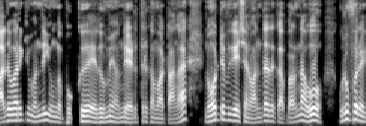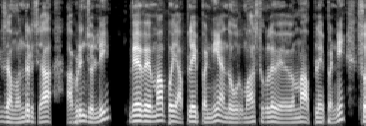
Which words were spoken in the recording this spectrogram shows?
அது வரைக்கும் வந்து இவங்க புக்கு எதுவுமே வந்து எடுத்திருக்க மாட்டாங்க. நோட்டிஃபிகேஷன் வந்ததுக்கு அப்புறம் தான் ஓ குரூப் ஃபோர் எக்ஸாம் வந்துருச்சா? அப்படின்னு சொல்லி வேகமாக போய் அப்ளை பண்ணி அந்த ஒரு மாதத்துக்குள்ளே வேகமாக அப்ளை பண்ணி ஸோ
